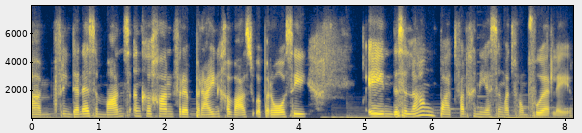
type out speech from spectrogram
um vriendinne se mans ingegaan vir 'n breingewas operasie en dis 'n lang pad van genesing wat vir hom voorlê.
